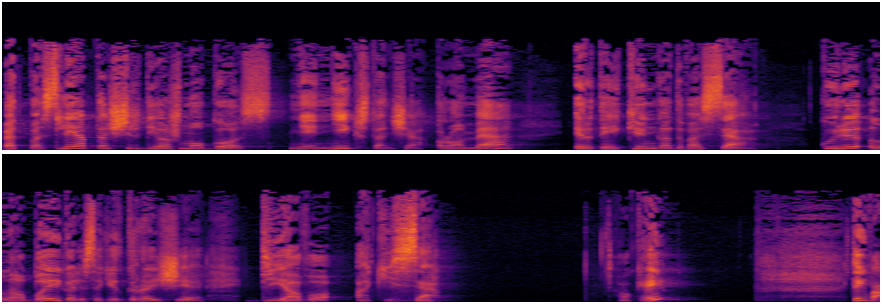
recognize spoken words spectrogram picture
bet paslėptas širdies žmogus, nenykstančia rome ir taikinga dvasia, kuri labai, gali sakyti, graži Dievo akise. Ok? Tai va.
